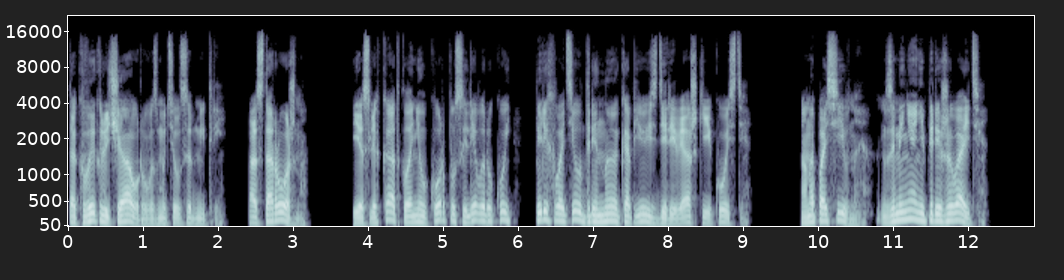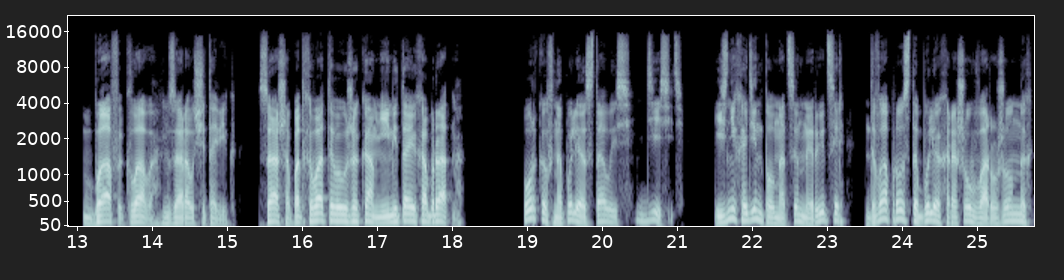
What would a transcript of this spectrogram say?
«Так выключи ауру», — возмутился Дмитрий. «Осторожно». Я слегка отклонил корпус и левой рукой перехватил дрянное копье из деревяшки и кости. Она пассивная. За меня не переживайте. «Бафы, Клава!» — заорал щитовик. «Саша, подхватывай уже камни и метай их обратно!» Орков на поле осталось десять. Из них один полноценный рыцарь, два просто более хорошо вооруженных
